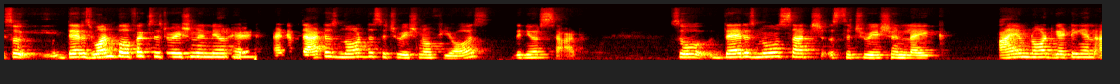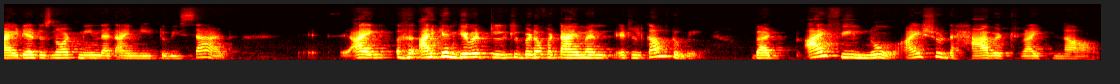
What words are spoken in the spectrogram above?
so there is one perfect situation in your head and if that is not the situation of yours then you're sad. So there is no such situation like i am not getting an idea does not mean that i need to be sad. I i can give it a little bit of a time and it'll come to me. But I feel no, I should have it right now.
